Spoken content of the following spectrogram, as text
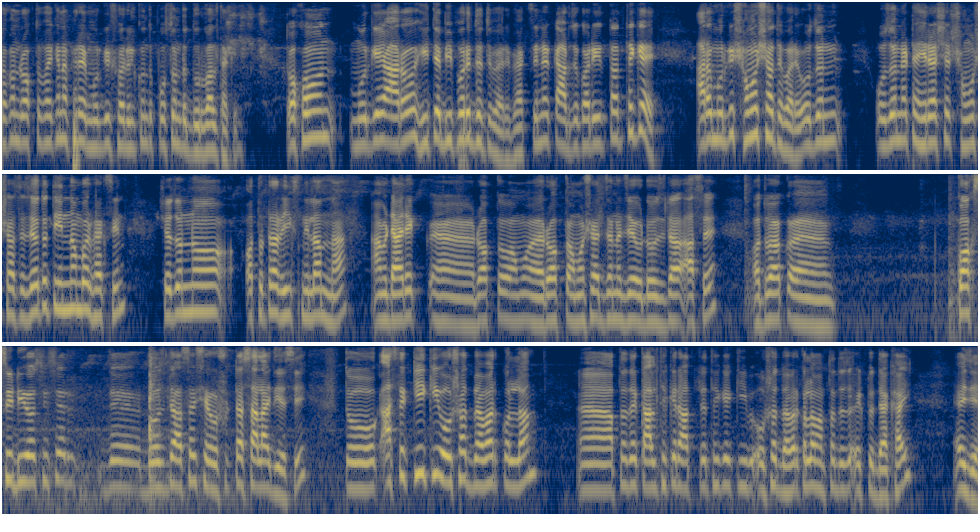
যখন রক্ত পায়খানা ফেরে মুরগির শরীর কিন্তু প্রচণ্ড দুর্বল থাকে। তখন মুরগি আরও হিতে বিপরীত হতে পারে ভ্যাকসিনের কার্যকারিতার থেকে আরও মুরগির সমস্যা হতে পারে। ওজন ওজন একটা হ্রাসের সমস্যা আছে। যেহেতু তিন নম্বর ভ্যাকসিন সেজন্য অতটা রিস্ক নিলাম না। আমি ডাইরেক্ট রক্ত রক্ত আমাশয়ের জন্য যে ডোজটা আছে, অথবা কক্সিডিওসিসের যে ডোজটা আছে, সেই ওষুধটা চালাই দিয়েছি। তো আজকে কি কি ঔষধ ব্যবহার করলাম? আপনাদের কাল থেকে রাত্রে থেকে কি ঔষধ ব্যবহার করলাম, আপনাদের একটু দেখাই। এই যে,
